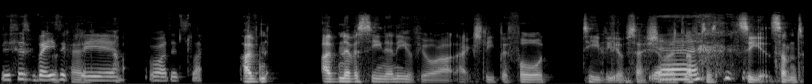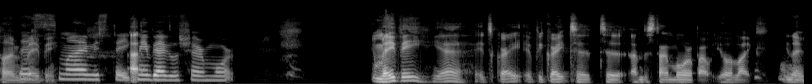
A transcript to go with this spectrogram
this is basically okay. what it's like. I've I've never seen any of your art actually before TV Obsession. Yeah. I'd love to see it sometime. Maybe. That's maybe my mistake. Uh, maybe I will share more. Maybe, yeah, it's great. It'd be great to to understand more about your like, you know,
